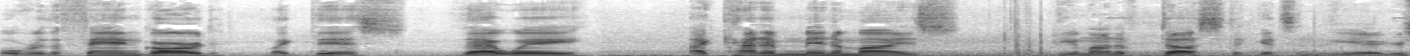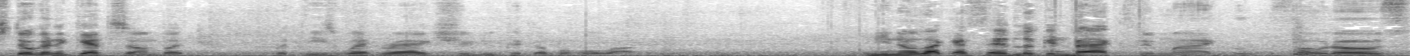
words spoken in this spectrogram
over the fan guard like this. That way I kind of minimize the amount of dust that gets into the air. You're still going to get some, but but these wet rags sure do pick up a whole lot. And you know, like I said, looking back through my Google Photos,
